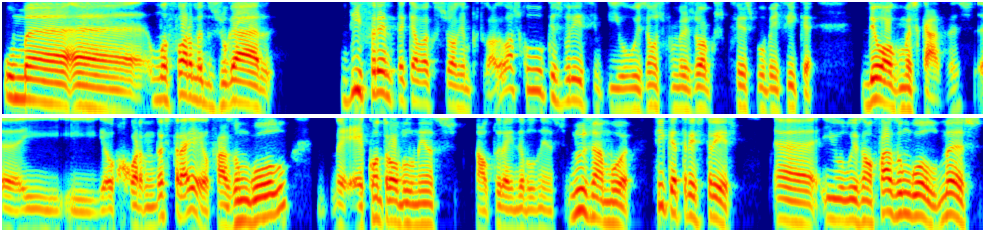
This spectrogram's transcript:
uma, uh, uma forma de jogar diferente daquela que se joga em Portugal. Eu acho que o Lucas Veríssimo e o Luizão, os primeiros jogos que fez pelo Benfica, deu algumas casas, uh, e, e, eu recordo-me da estreia, ele faz um golo, é contra o Belenenses, na altura ainda Belenenses, no Jamor, fica 3-3, uh, eh, e o Luizão faz um golo, mas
